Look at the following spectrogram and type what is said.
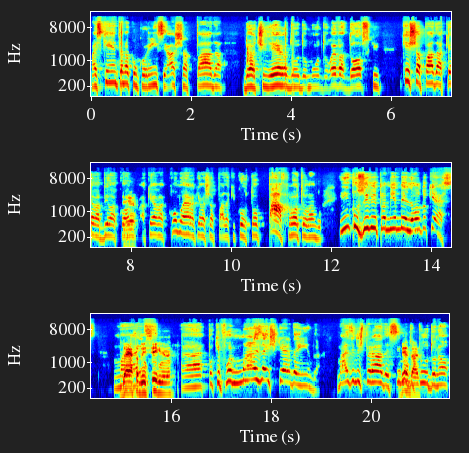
Mas quem entra na concorrência, a chapada do artilheiro do, do mundo, Lewandowski, que chapada aquela, Bila, é. aquela, como era aquela chapada que cortou pá, para outro ângulo. Inclusive, para mim, é melhor do que essa. Mas, essa do Insigne, né? É, porque foi mais à esquerda ainda mais inesperada, em cima Verdade. de tudo, não.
